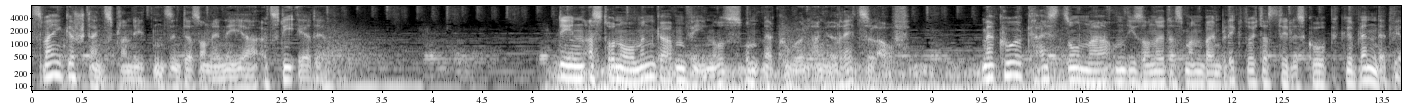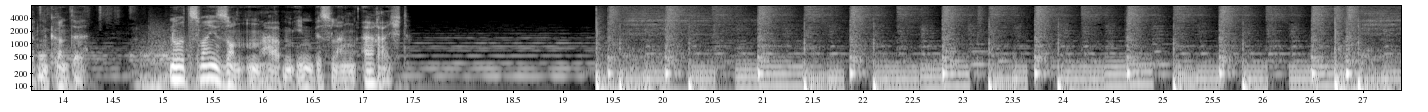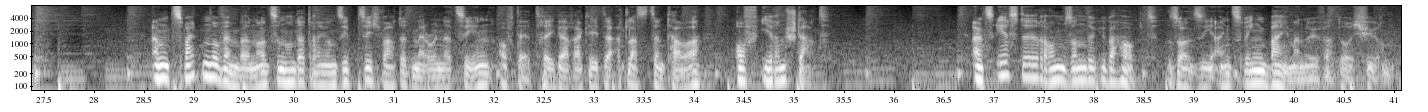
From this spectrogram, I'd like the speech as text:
Zwei Gesteinsplaneten sind der Sonne näher als die Erde. Den Astronomen gaben Venus und Merkur lange Rätsel auf. Merkur kreist so nah um die Sonne, dass man beim Blick durch das Teleskop geblendet werden könnte. Nur zwei Sonden haben ihn bislang erreicht. Am 2. November 1973 wartet Mariner 10 auf der Trägerrakete Atlas Centaur auf ihren Start. Als erste Raumsonde überhaupt soll sie ein Swing-By-Manöver durchführen.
